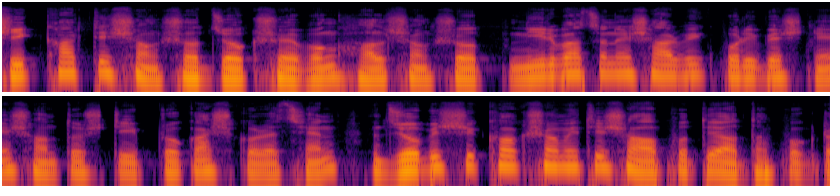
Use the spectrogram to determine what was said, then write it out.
শিক্ষার্থী সংসদ, যোগসু এবং হল সংসদ নির্বাচনের সার্বিক পরিবেশ নিয়ে সন্তুষ্টি প্রকাশ করেছেন জবি শিক্ষক সমিতির সভাপতি অধ্যাপক ড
